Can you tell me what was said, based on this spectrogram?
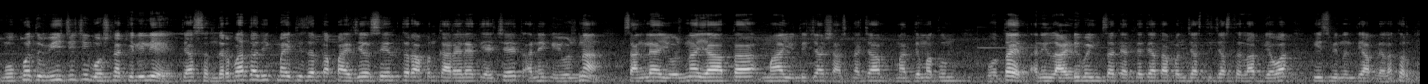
मोफत वीजची घोषणा केलेली आहे त्या संदर्भात अधिक माहिती जर का पाहिजे असेल तर आपण कार्यालयात यायचे आहेत. अनेक योजना चांगल्या योजना या आता महायुतीच्या शासनाच्या माध्यमातून होत आहेत. आणि लालडीबाईंचा त्यातल्या त्यात आपण जास्तीत जास्त लाभ घ्यावा हीच विनंती आपल्याला करतो.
